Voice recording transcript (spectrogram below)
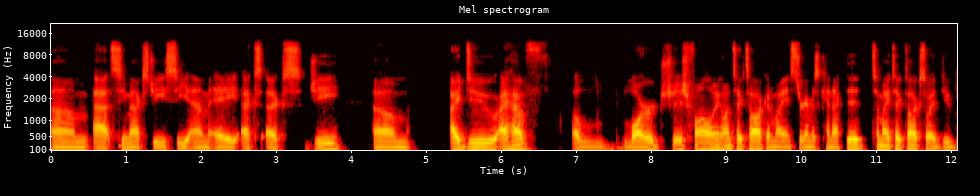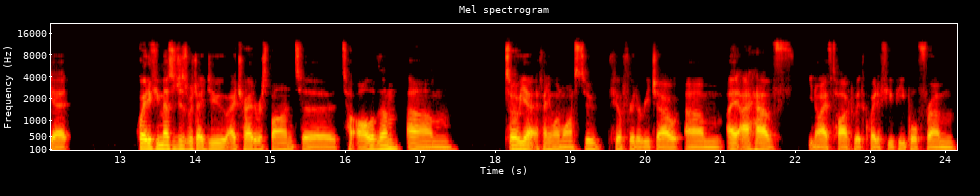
um at CMAXG, C M A X X G. Um I do I have a large-ish following on TikTok and my Instagram is connected to my TikTok, so I do get quite a few messages, which I do. I try to respond to to all of them. Um, so yeah, if anyone wants to, feel free to reach out. Um, I, I have, you know, I've talked with quite a few people from,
